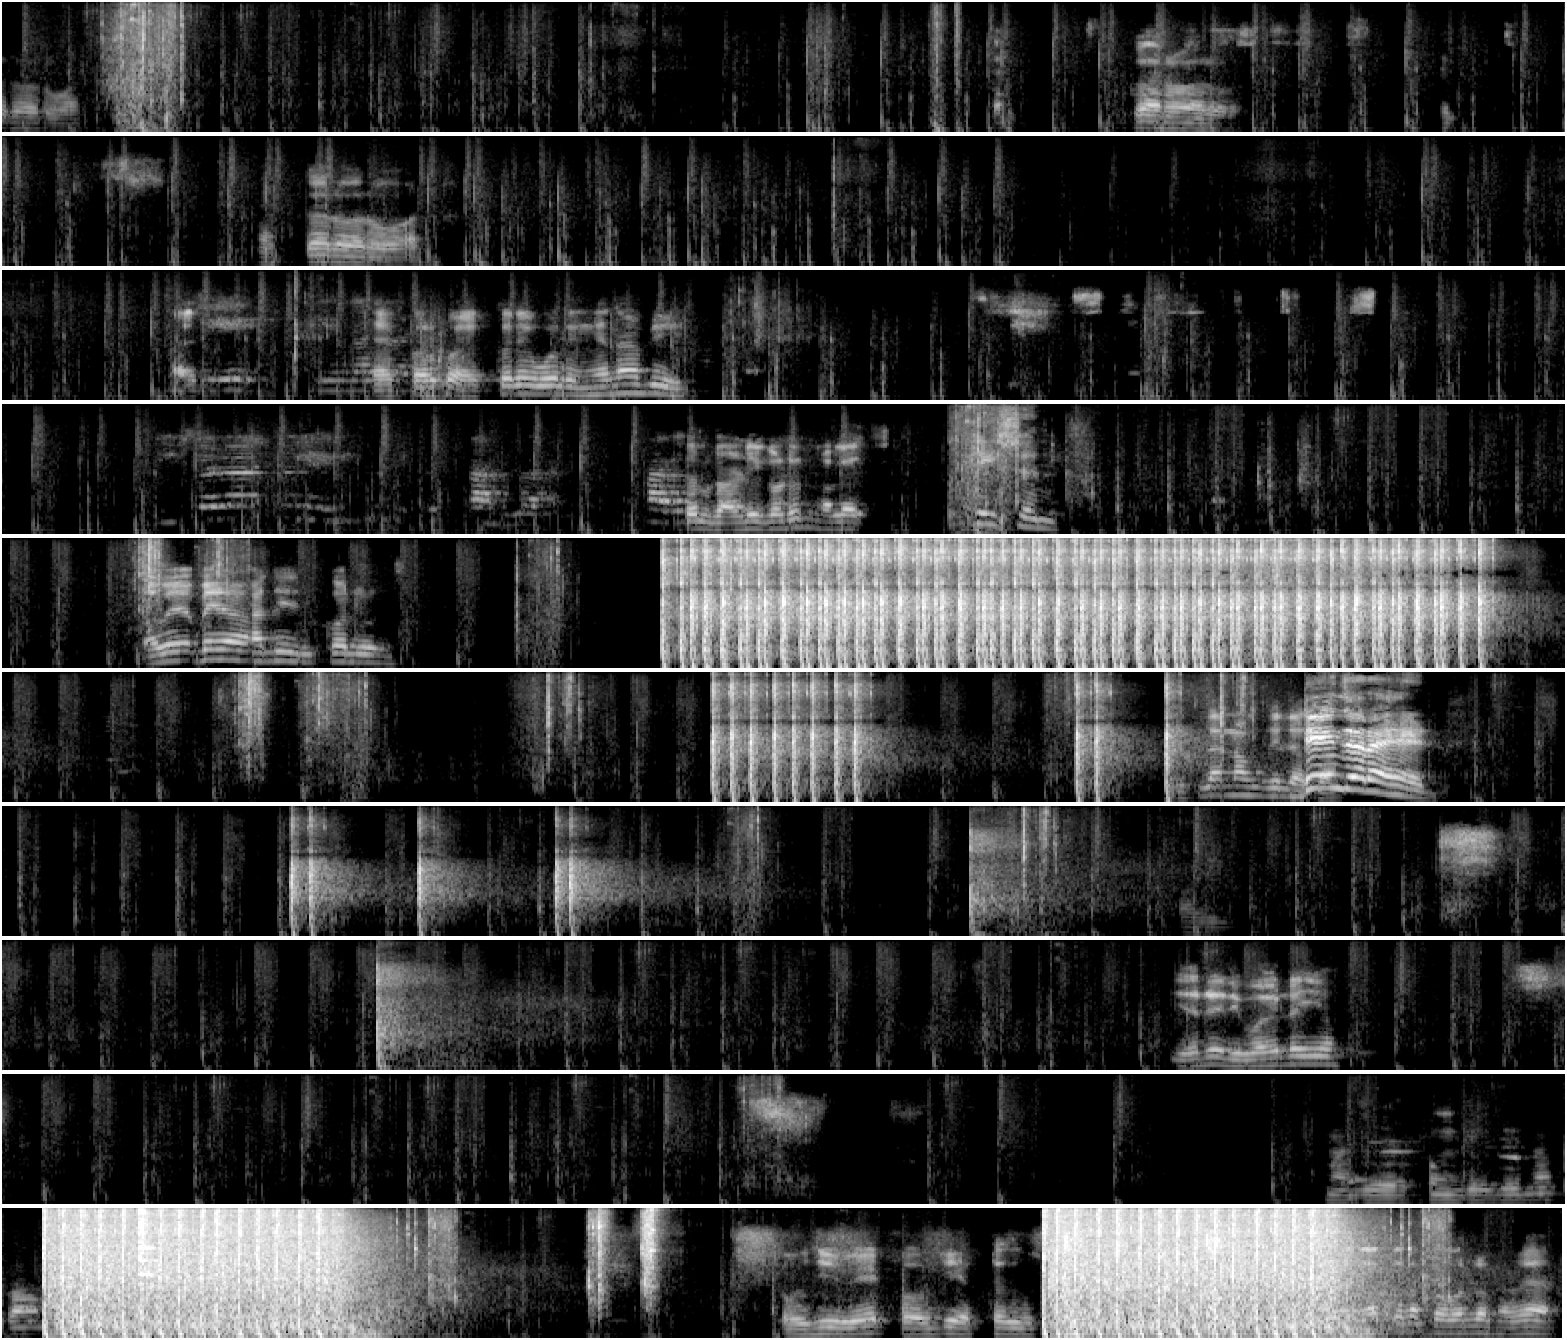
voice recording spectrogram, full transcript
होय बरोबर वाट बरोबर बरोबर वाट हैकर को हैकर ही बोलेंगे ना अभी? चल गाडी कडून मला इथला नॉक दिला का? Danger ahead! ये रे रिवाइव ये गेली वेट फौजी अब तक एकटा तेरा कवर लो हमें।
